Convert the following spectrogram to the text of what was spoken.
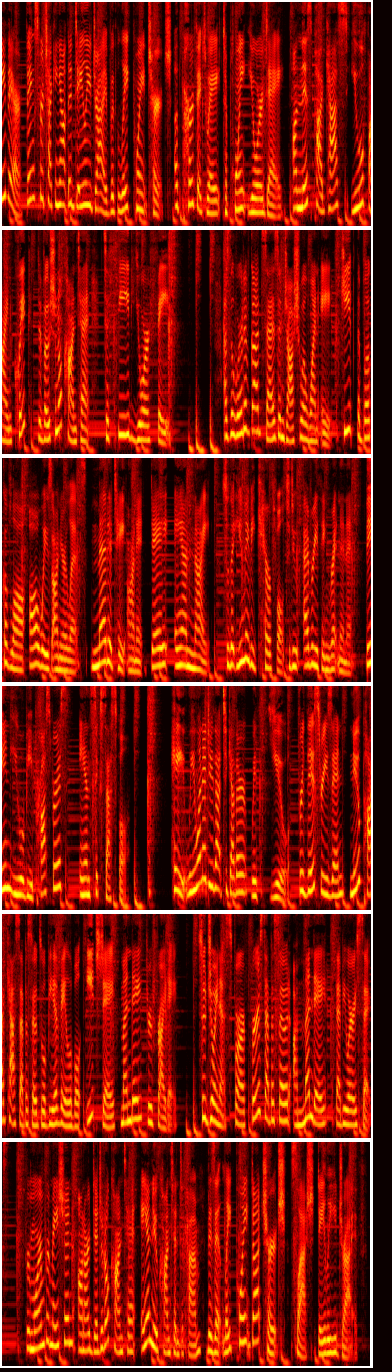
Hey there! Thanks for checking out the Daily Drive with Lakepointe Church, a perfect way to point your day. On this podcast, you will find quick devotional content to feed your faith. As the Word of God says in Joshua 1 8, keep the book of law always on your lips, meditate on it day and night, so that you may be careful to do everything written in it. Then you will be prosperous and successful. Hey, we want to do that together with you. For this reason, new podcast episodes will be available each day, Monday through Friday. So join us for our first episode on Monday, February 6th. For more information on our digital content and new content to come, visit lakepointe.church slash daily drive.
